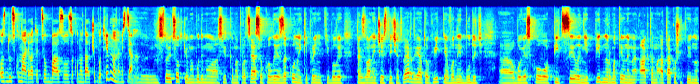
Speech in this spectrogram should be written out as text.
удосконалювати цю базу законодавчу потрібно на місцях? 100% ми будемо свідками процесу, коли закони, які прийняті були так званий чистий четвер 9 квітня, вони будуть обов'язково підсилені під нормативними актами, а також відповідно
